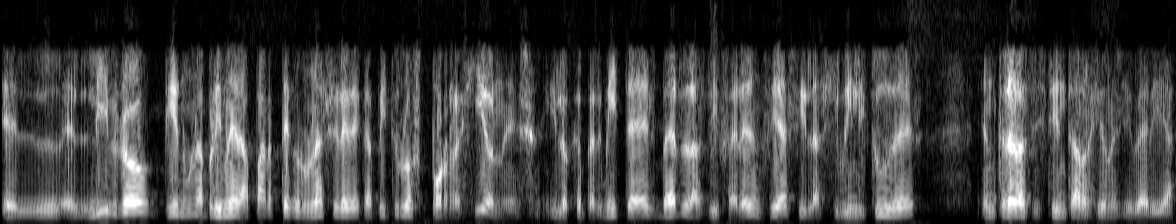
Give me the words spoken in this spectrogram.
El, el, libro tiene una primera parte con una serie de capítulos por regiones y lo que permite es ver las diferencias y las similitudes entre las distintas regiones de Iberia.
